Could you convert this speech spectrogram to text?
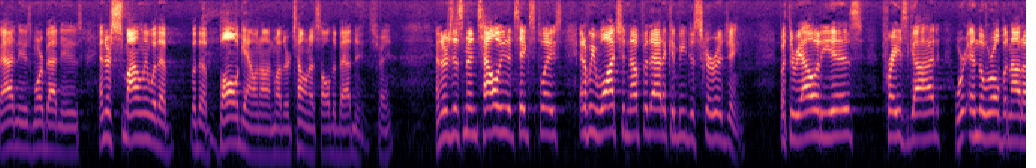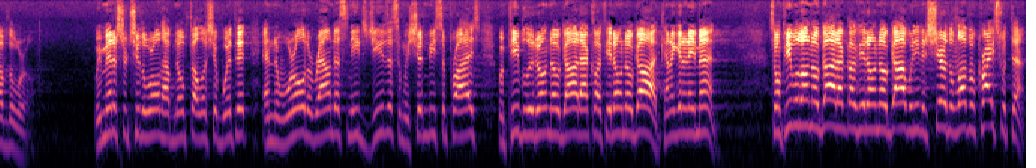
Bad news, more bad news. And they're smiling with a, with a ball gown on while they're telling us all the bad news, right? And there's this mentality that takes place. And if we watch enough of that, it can be discouraging. But the reality is, praise God, we're in the world, but not of the world. We minister to the world, have no fellowship with it, and the world around us needs Jesus, and we shouldn't be surprised when people who don't know God act like they don't know God. Can I get an amen? So when people don't know God, act like they don't know God, we need to share the love of Christ with them.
